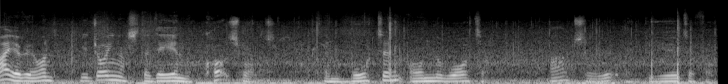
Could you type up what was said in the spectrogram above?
Hi everyone, you join us today in the Cotswolds in Bourton on the Water. Absolutely beautiful.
